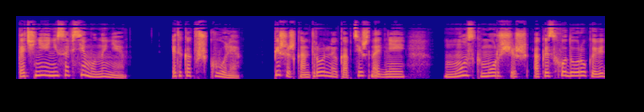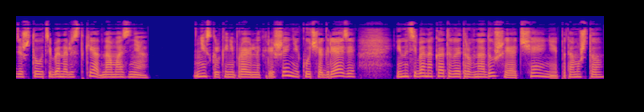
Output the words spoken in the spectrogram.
Точнее, не совсем уныние. Это как в школе. Пишешь контрольную, коптишь над ней, мозг морщишь, а к исходу урока видишь, что у тебя на листке одна мазня. Несколько неправильных решений, куча грязи, и на тебя накатывает равнодушие и отчаяние, потому что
